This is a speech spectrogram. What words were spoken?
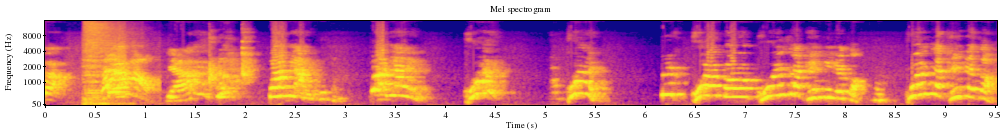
ပါရပါရပါပြန်ပြန်ခွာ ခွဲခွဲပါခွဲစားခင်းနေတဲ့ကောင်ခွဲစားခင်းတဲ့ကောင်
